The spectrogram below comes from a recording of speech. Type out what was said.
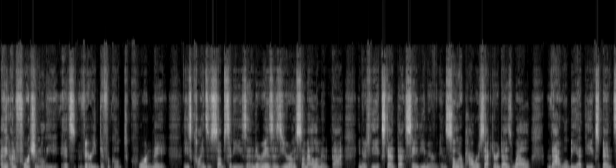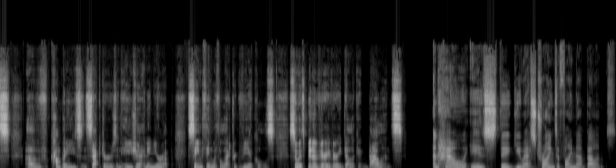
I think, unfortunately, it's very difficult to coordinate these kinds of subsidies. And there is, a zero sum element that, you know, to the extent that, say, the American solar power sector does well, that will be at the expense of companies and sectors in Asia and in Europe. Same thing with electric vehicles. So it's been a very, very delicate balance. And how is the US trying to find that balance?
